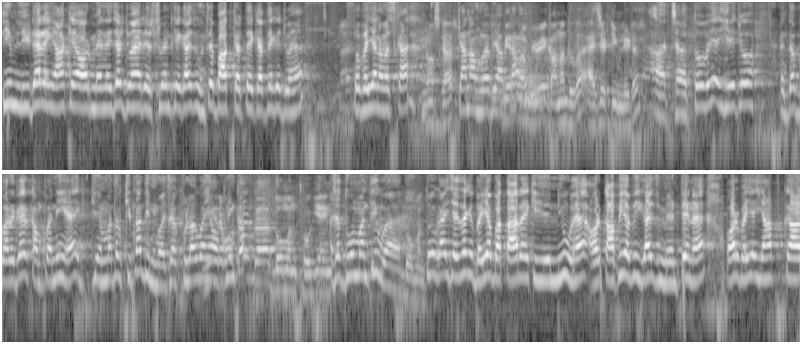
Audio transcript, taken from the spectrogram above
टीम लीडर है यहाँ के और मैनेजर जो है रेस्टोरेंट के गाइस उनसे बात करते हैं कैफ़े के जो हैं. तो भैया नमस्कार। नमस्कार। क्या नाम हुआ अभी मेरा नाम विवेक आनंद हुआ एज ए टीम लीडर अच्छा तो भैया ये जो द बर्गर कंपनी है कि मतलब कितना दिन हुआ इसका? खुला हुआ है ओपनिंग का? दो मंथ हो गया अच्छा दो मंथ ही हुआ है। दो month तो गाइज़ जैसा कि भैया बता रहे हैं कि ये न्यू है और काफ़ी अभी गाइज़ मेंटेन है। और भैया यहाँ का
